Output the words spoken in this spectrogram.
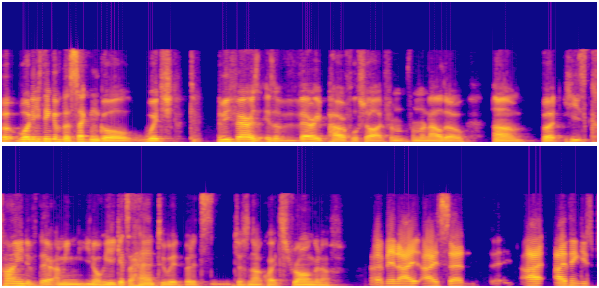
But what do you think of the second goal, which, to be fair, is, is a very powerful shot from from Ronaldo? Um, but he's kind of there. I mean, you know, he gets a hand to it, but it's just not quite strong enough. I mean, I, I said I I think he's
